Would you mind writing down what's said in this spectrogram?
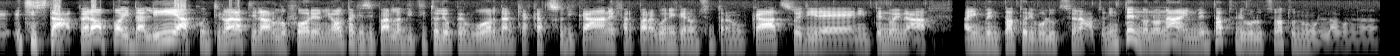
E, e ci sta, però poi da lì a continuare a tirarlo fuori ogni volta che si parla di titoli open world, anche a cazzo di cane, far paragoni che non c'entrano un cazzo e dire Nintendo ha, ha inventato rivoluzionato. Nintendo non ha inventato rivoluzionato nulla. Con...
